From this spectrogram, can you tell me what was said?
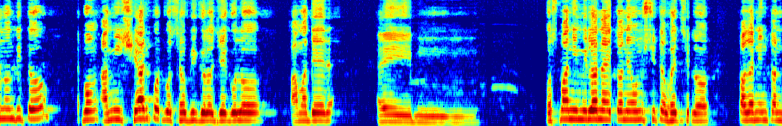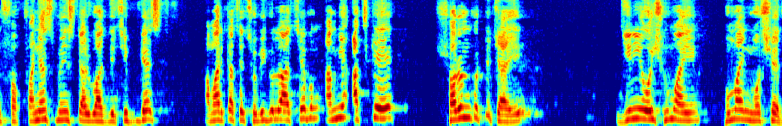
আনন্দিত এবং আমি শেয়ার করব ছবিগুলো যেগুলো আমাদের এই ওসমানী মিলনায়তনে অনুষ্ঠিত হয়েছিল। তদানীন্তন finance minister was the chief guest আমার কাছে ছবিগুলো আছে এবং আমি আজকে স্মরণ করতে চাই যিনি ওই সময় হুমায়ুন মোর্শেদ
